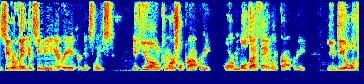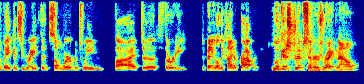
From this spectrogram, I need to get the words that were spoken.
Zero vacancy meaning every acre gets leased. If you own commercial property or multifamily property, you deal with a vacancy rate that's somewhere between 5 to 30 depending on the kind of property. Look at strip centers right now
